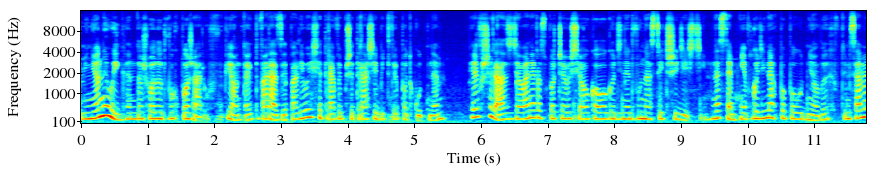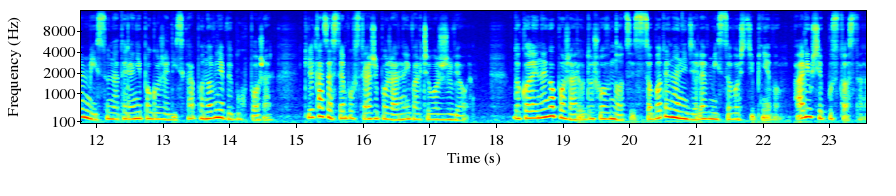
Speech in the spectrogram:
W miniony weekend doszło do dwóch pożarów. W piątek dwa razy paliły się trawy przy trasie bitwy pod Kutnem. Pierwszy raz działania rozpoczęły się około godziny 12.30. Następnie w godzinach popołudniowych w tym samym miejscu na terenie Pogorzeliska ponownie wybuchł pożar. Kilka zastępów straży pożarnej walczyło z żywiołem. Do kolejnego pożaru doszło w nocy z soboty na niedzielę w miejscowości Pniewo. Palił się pustostan.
